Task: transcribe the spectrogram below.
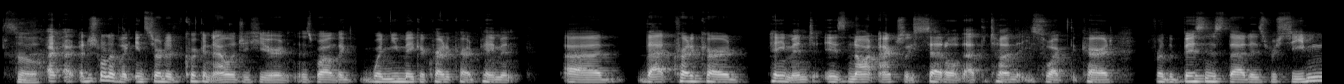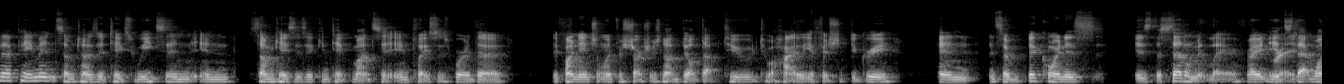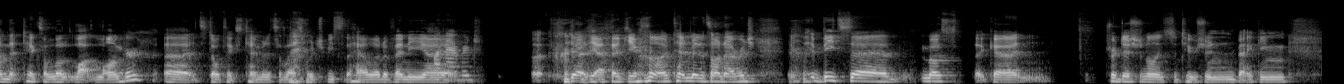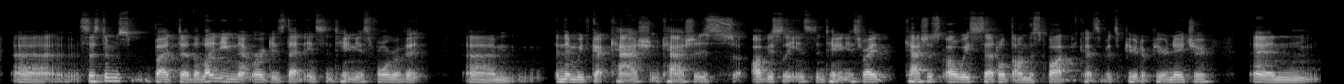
So, I, I just want to like insert a quick analogy here as well. Like when you make a credit card payment, uh, that credit card payment is not actually settled at the time that you swipe the card. For the business that is receiving that payment, sometimes it takes weeks, and in some cases, it can take months in places where the the financial infrastructure is not built up to to a highly efficient degree. And and so Bitcoin is is the settlement layer, right? It's Right. that one that takes a lot, lot longer. Uh, it still takes ten minutes or less, which beats the hell out of any uh, On average. Uh, yeah, yeah, thank you. Ten minutes on average. It, it beats uh, most like uh, traditional institution banking uh, systems, but uh, the Lightning Network is that instantaneous form of it. Um, and then we've got cash, and cash is obviously instantaneous, right? Cash is always settled on the spot because of its peer to peer nature, and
